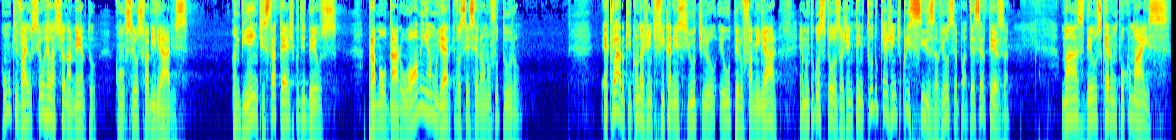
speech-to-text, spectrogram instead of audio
como que vai o seu relacionamento com seus familiares? Ambiente estratégico de Deus para moldar o homem e a mulher que vocês serão no futuro. É claro que quando a gente fica nesse útero, útero familiar, é muito gostoso, a gente tem tudo o que a gente precisa, viu? Você pode ter certeza. Mas Deus quer um pouco mais.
